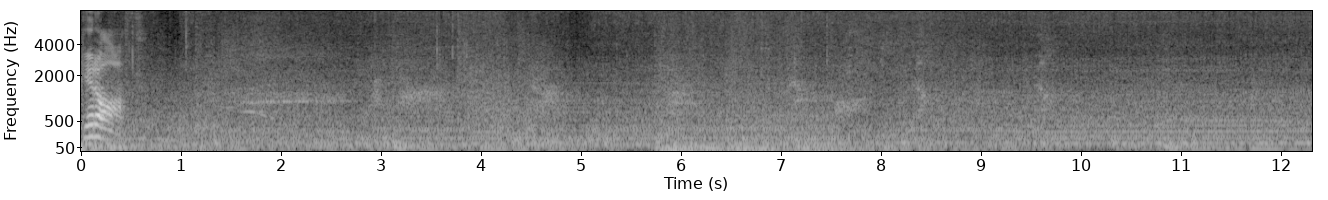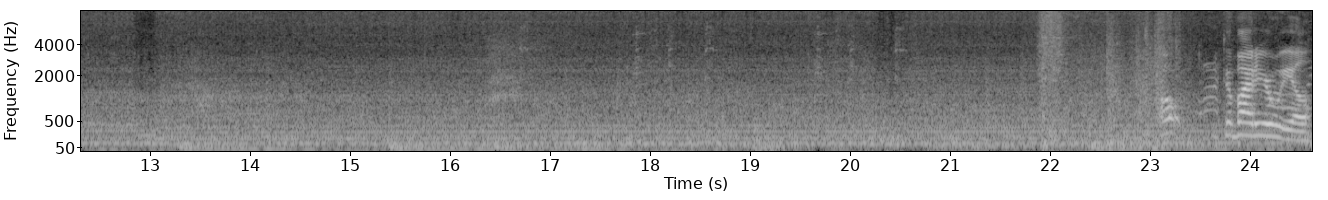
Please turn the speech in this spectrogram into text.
Get off. Oh, goodbye to your wheel.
